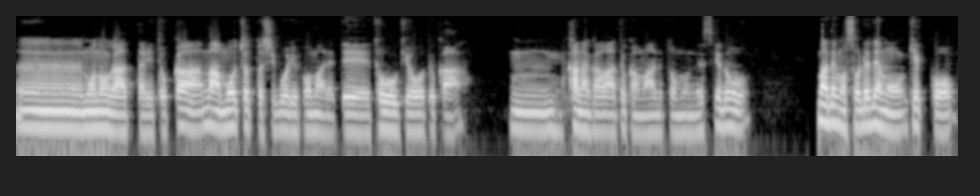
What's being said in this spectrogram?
うーん、ものがあったりとか、まあもうちょっと絞り込まれて、東京とか、うん、神奈川とかもあると思うんですけど、まあでもそれでも結構、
